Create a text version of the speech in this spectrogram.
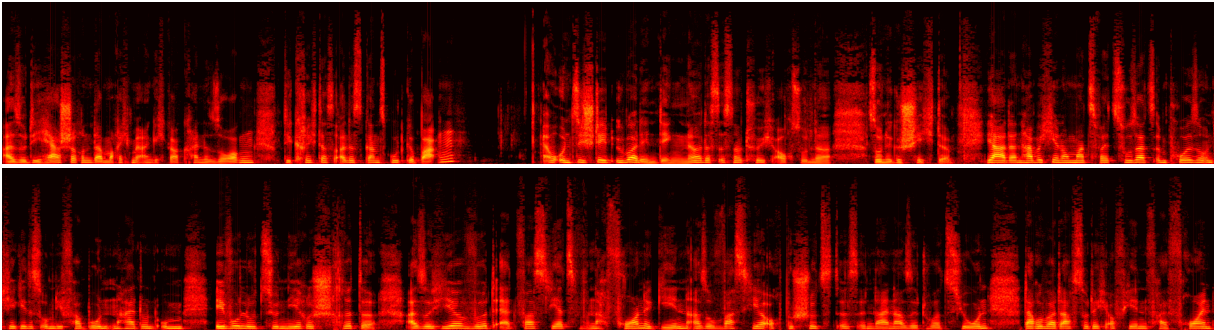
Also die Herrscherin, da mache ich mir eigentlich gar keine Sorgen. Die kriegt das alles ganz gut gebacken. Und sie steht über den Dingen, ne? Das ist natürlich auch so eine so eine Geschichte. Ja, dann habe ich hier noch mal zwei Zusatzimpulse und hier geht es um die Verbundenheit und um evolutionäre Schritte. Also hier wird etwas jetzt nach vorne gehen, also was hier auch beschützt ist in deiner Situation. Darüber darfst du dich auf jeden Fall freuen.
